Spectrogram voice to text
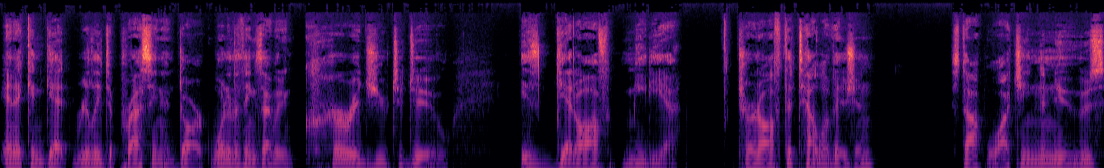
And it can get really depressing and dark. One of the things I would encourage you to do is get off media turn off the television, stop watching the news.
